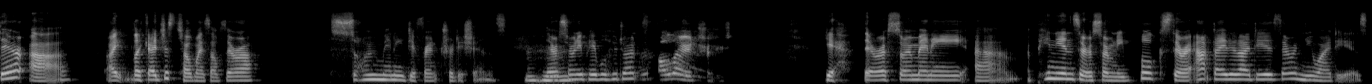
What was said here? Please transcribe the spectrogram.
there are, I like, I just tell myself there are so many different traditions. There are so Mhm. many people who don't follow traditions. Yeah, there are so many um, opinions. There are so many books. There are outdated ideas. There are new ideas.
